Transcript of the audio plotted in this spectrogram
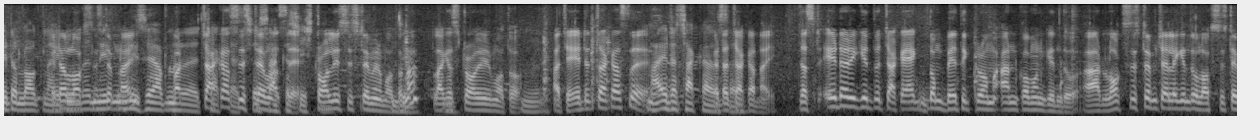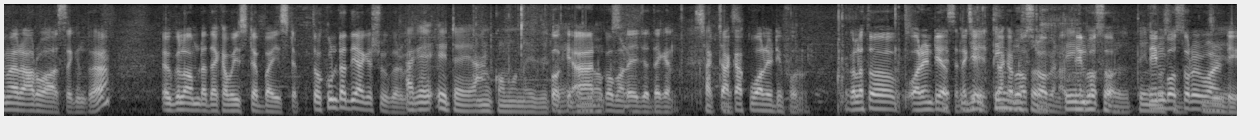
এটা লক না এটা লক সিস্টেম নাই নিচে আপনার চাকা সিস্টেম আছে ট্রলি সিস্টেমের মতো না? লাগে ট্রলির মতো। আচ্ছা এটার চাকা আছে? না এটা চাকা আছে। এটা চাকা নাই। জাস্ট এটারই কিন্তু চাকা একদম ব্যতিক্রম আনকমন কিন্তু। আর লক সিস্টেম চাইলে কিন্তু লক সিস্টেমের আরও আছে কিন্তু হ্যাঁ? এগুলো আমরা দেখাবো স্টেপ বাই স্টেপ তো কোনটা দিয়ে আগে শুরু করবে? আগে এটাই আনকমন এই যেটা ওকে আনকমন এই যে দেখেন চাকা চাকা কোয়ালিটি ফুল এগুলো তো ওয়ারেন্টি আছে নাকি? চাকা নষ্ট হবে না। তিন তিন বছর বছর, তিন তিন বছর, বছরের ওয়ারেন্টি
